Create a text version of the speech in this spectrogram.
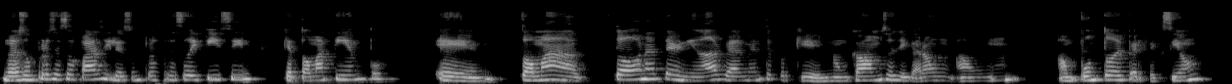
no es un proceso fácil, es un proceso difícil que toma tiempo, eh, toma toda una eternidad realmente porque nunca vamos a llegar a un, a un, punto de perfección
